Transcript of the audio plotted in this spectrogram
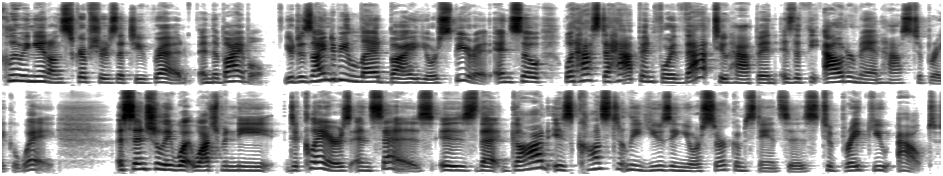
cluing in on scriptures that you've read in the Bible. You're designed to be led by your spirit. And so, what has to happen for that to happen is that the outer man has to break away. Essentially, what Watchman Nee declares and says is that God is constantly using your circumstances to break you out.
